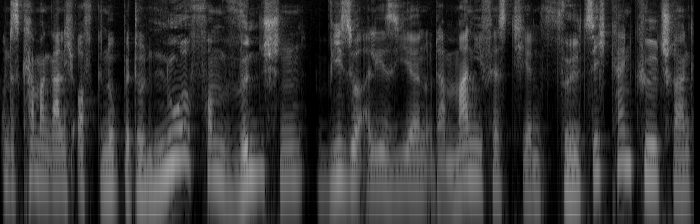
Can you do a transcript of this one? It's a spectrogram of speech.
und das kann man gar nicht oft genug betonen, nur vom Wünschen, Visualisieren oder Manifestieren füllt sich kein Kühlschrank,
